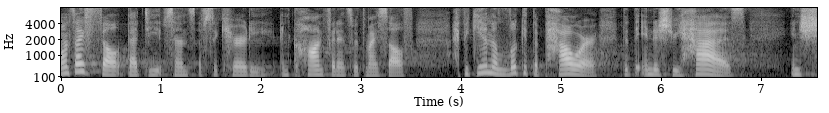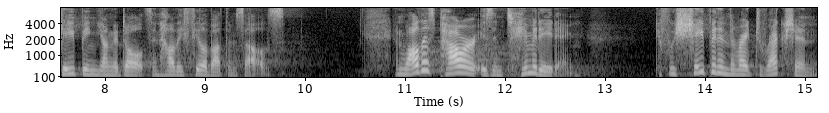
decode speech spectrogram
once I felt that deep sense of security and confidence with myself, I began to look at the power that the industry has in shaping young adults and how they feel about themselves. And while this power is intimidating, if we shape it in the right direction,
